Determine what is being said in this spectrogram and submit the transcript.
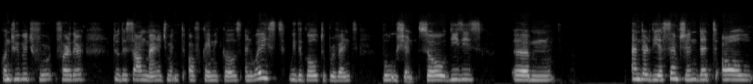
contribute for, further to the sound management of chemicals and waste with the goal to prevent pollution. So this is um, under the assumption that all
